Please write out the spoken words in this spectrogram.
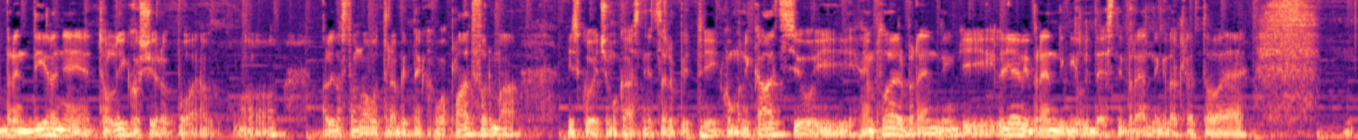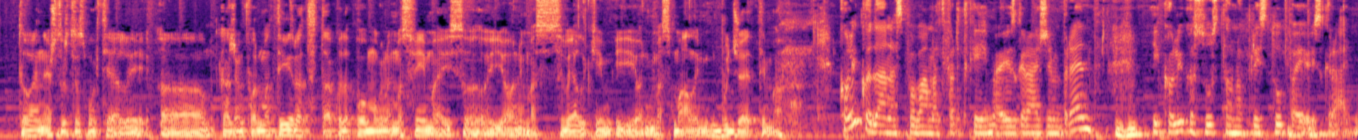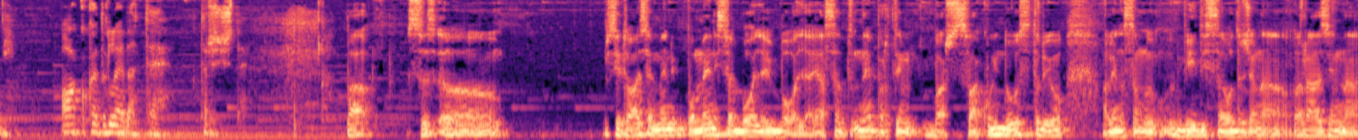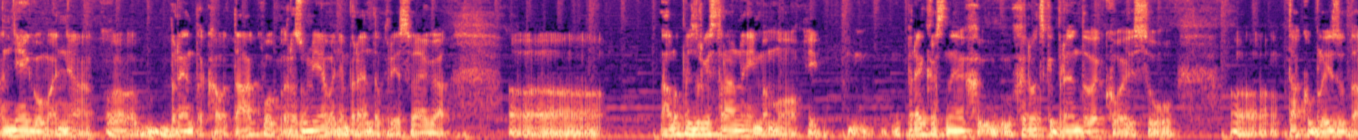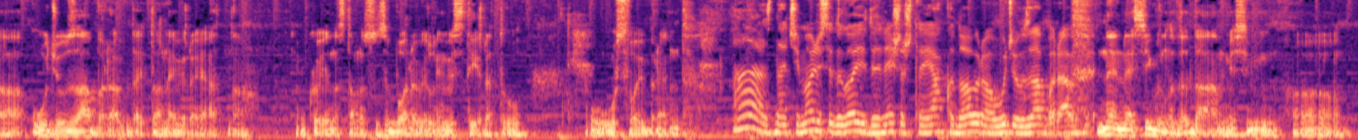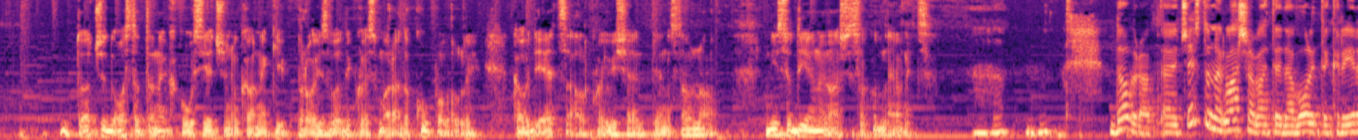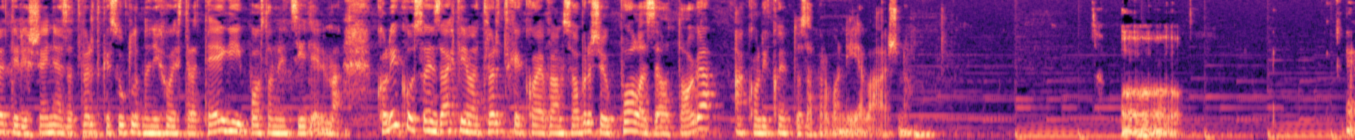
Brendiranje je toliko širok pojam. ali jednostavno ovo treba biti nekakva platforma iz koje ćemo kasnije crpiti i komunikaciju i employer branding i lijevi branding ili desni branding. Dakle, to je to je nešto što smo htjeli, uh, kažem, formatirati tako da pomognemo svima i, i onima s velikim i onima s malim budžetima. Koliko danas po vama tvrtke imaju izgrađen brand uh i koliko sustavno pristupaju izgradnji? Ovako kad gledate tržište. Pa, s, uh, situacija je meni, po meni sve bolja i bolja. Ja sad ne pratim baš svaku industriju, ali jednostavno vidi se određena razina njegovanja brenda kao takvog, razumijevanja brenda prije svega. Ali opet s druge strane imamo i prekrasne hrvatske brendove koji su tako blizu da uđu u zaborav, da je to nevjerojatno. Koji jednostavno su zaboravili investirati u u svoj brand. A, znači može se dogoditi da nešto što je jako dobro uđe u zaborav. Ne, ne, sigurno da da. Mislim, to će ostati nekako u sjećanju kao neki proizvodi koje smo rado kupovali kao djeca, ali koji više jednostavno nisu dio naše svakodnevnice. Mhm. Dobro, e, često naglašavate da volite kreirati rješenja za tvrtke sukladno njihove strategiji i poslovnim ciljevima. Koliko u svojim zahtjevima tvrtke koje vam se obraćaju polaze od toga, a koliko im to zapravo nije važno?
